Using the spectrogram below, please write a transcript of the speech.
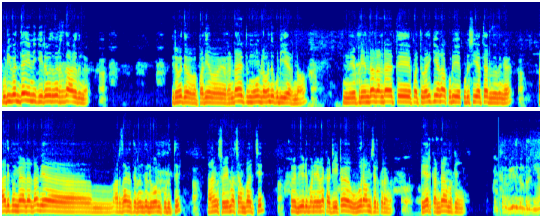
குடி வந்தே இன்னைக்கு இருபது வருஷம் தான் ஆகுதுங்க. இருபத்தி பதி ரெண்டாயிரத்தி மூணில் வந்து குடியேறினோம். எப்படி இருந்தாலும் ரெண்டாயிரத்தி பத்து வரைக்கும் எல்லாம் குடி குடிசையாக தான் இருந்ததுங்க. அதுக்கு மேலெல்லாம் அரசாங்கத்திலேருந்து லோன் கொடுத்து. நாங்கள் சுயமாக சம்பாரித்து. வீடு மனையெல்லாம் கட்டிட்டு ஊர் அமைச்சிருக்கிறோங்க பேர் கன்றாமக்கைங்க. எத்தனை வீடுகள் இருக்குங்க?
